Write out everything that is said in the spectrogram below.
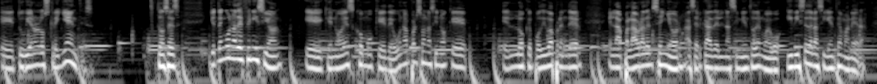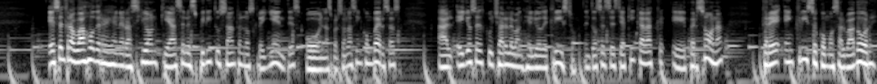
eh, tuvieron los creyentes. Entonces, yo tengo una definición eh, que no es como que de una persona, sino que es lo que podido aprender en la palabra del Señor acerca del nacimiento de nuevo y dice de la siguiente manera. Es el trabajo de regeneración que hace el Espíritu Santo en los creyentes o en las personas inconversas al ellos escuchar el Evangelio de Cristo. Entonces, desde aquí cada eh, persona cree en Cristo como Salvador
